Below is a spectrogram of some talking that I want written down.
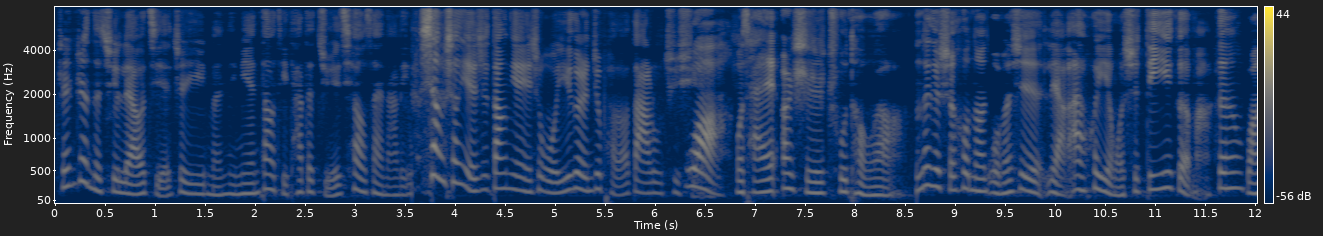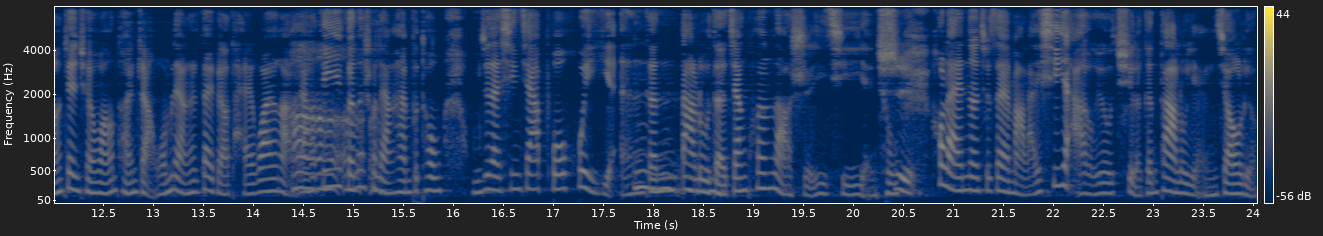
真正的去了解这一门里面到底它的诀窍在哪里。相声也是当年也是我一个人就跑到大陆去学。哇，我才二十出头啊，那个。时候呢，我们是两岸汇演，我是第一个嘛，跟王振全王团长，我们两个人代表台湾啊。然后第一个那时候两岸不通，我们就在新加坡汇演，跟大陆的姜昆老师一起演出。是，后来呢，就在马来西亚，我又去了，跟大陆演员交流，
